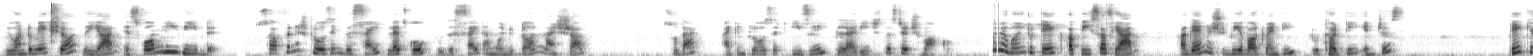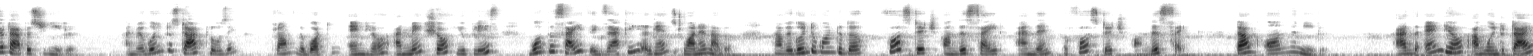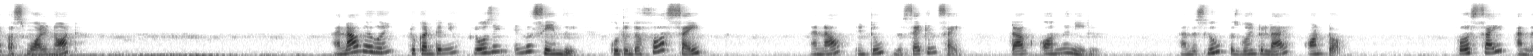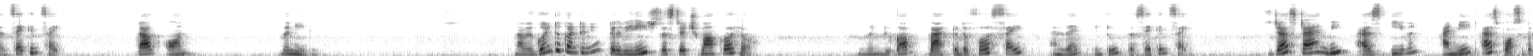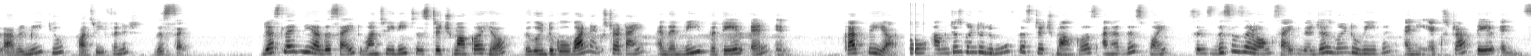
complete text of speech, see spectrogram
We want to make sure the yarn is firmly weaved in. So I've finished closing this side. Let's go to this side. I'm going to turn my shrug so that I can close it easily till I reach the stitch marker. So we're going to take a piece of yarn. Again, it should be about 20 to 30 inches. Take your tapestry needle and we're going to start closing from the bottom end here and make sure you place both the sides exactly against one another. Now we're going to go into the first stitch on this side and then the first stitch on this side. Tug on the needle. At the end here, I'm going to tie a small knot. And now we're going to continue closing in the same way. Go to the first side and now into the second side. Tug on the needle. And this loop is going to lie on top. First side and then second side. Tug on the needle. Now we're going to continue till we reach the stitch marker here. To come back to the first side and then into the second side. Just try and be as even and neat as possible. I will meet you once we finish this side. Just like the other side, once we reach the stitch marker here, we're going to go one extra time and then weave the tail end in. Cut the yarn. So I'm just going to remove the stitch markers and at this point, since this is the wrong side, we're just going to weave in any extra tail ends.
